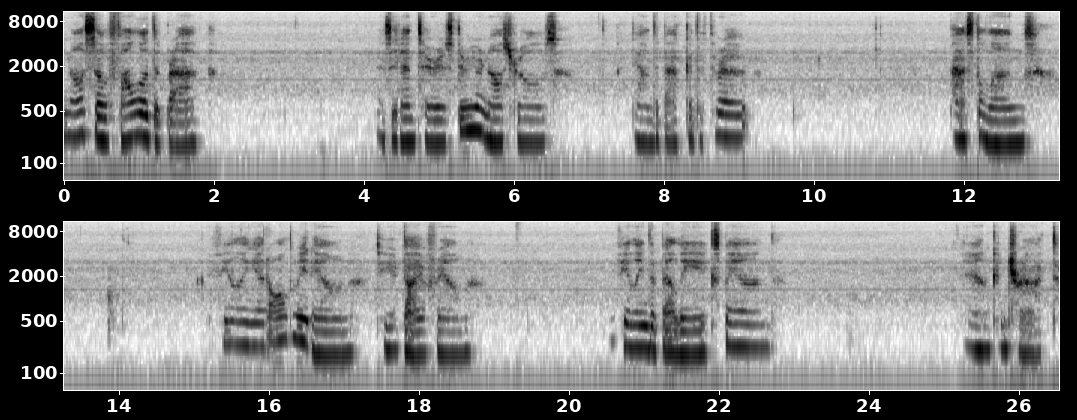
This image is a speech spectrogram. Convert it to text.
Can also follow the breath as it enters through your nostrils, down the back of the throat, past the lungs, feeling it all the way down to your diaphragm, feeling the belly expand and contract.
